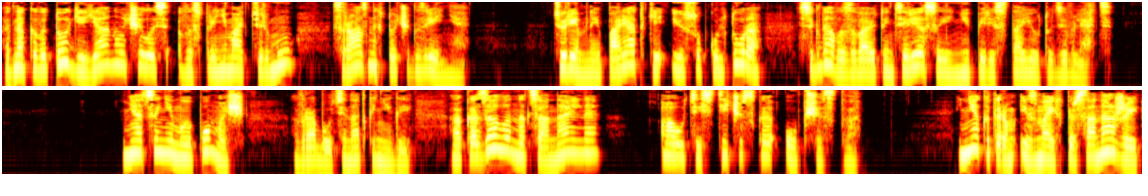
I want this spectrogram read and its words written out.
Однако в итоге я научилась воспринимать тюрьму с разных точек зрения. Тюремные порядки и субкультура всегда вызывают интерес и не перестают удивлять. Неоценимую помощь в работе над книгой оказало Национальное аутистическое общество – Некоторым из моих персонажей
